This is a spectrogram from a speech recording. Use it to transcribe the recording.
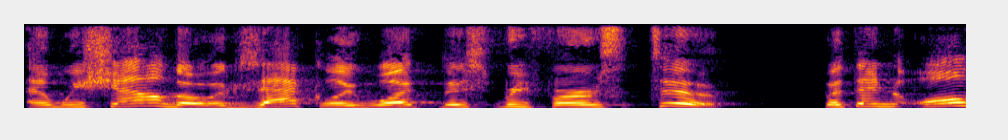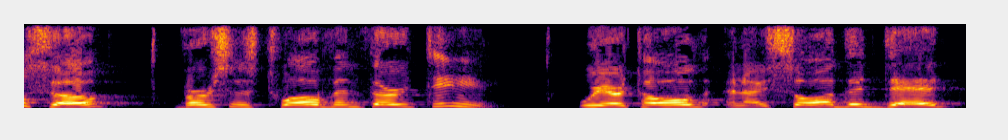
and we shall know exactly what this refers to. But then also, verses 12 and 13, we are told, and I saw the dead.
